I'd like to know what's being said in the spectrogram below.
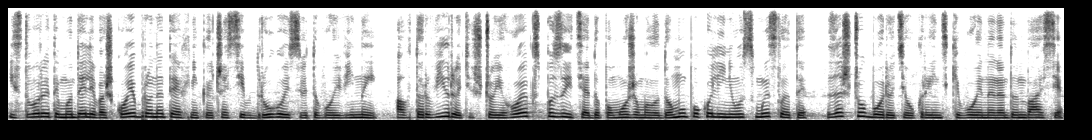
і створити моделі важкої бронетехніки часів Другої світової війни. Автор вірить, що його експозиція допоможе молодому поколінню осмислити, за що борються українські воїни на Донбасі,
